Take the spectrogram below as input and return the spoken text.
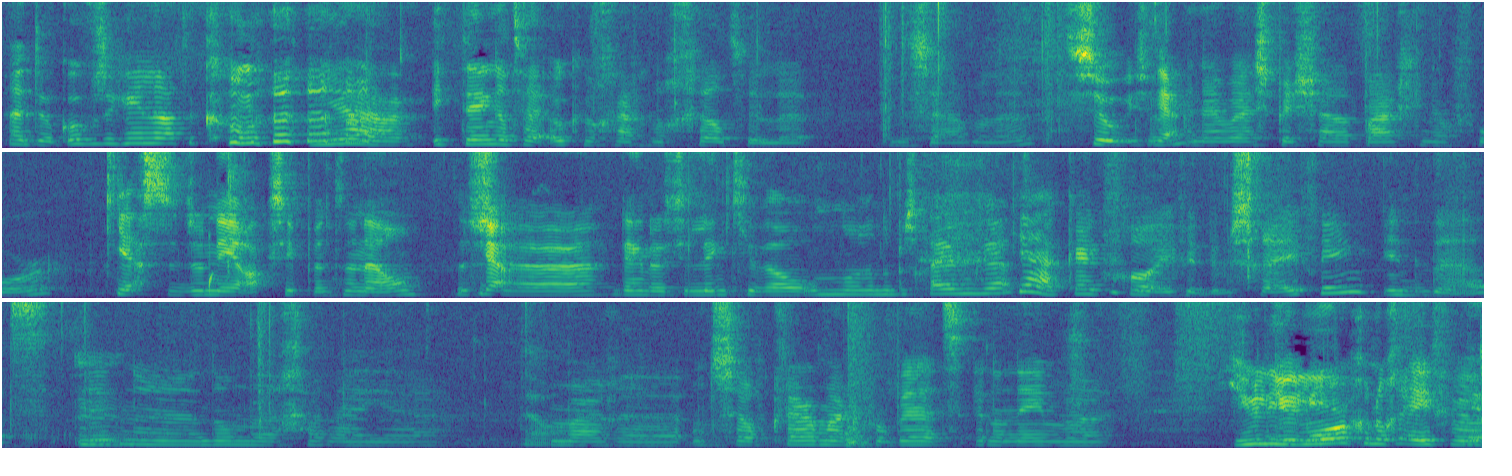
En het ook over zich heen laten komen. Ja, ik denk dat wij ook heel graag nog geld willen inzamelen. Sowieso. Ja. En daar hebben wij een speciale pagina voor. Yes, doneeractie.nl. Dus Ja. eh, ik denk dat je linkje wel onder in de beschrijving zet. Ja, kijk vooral even in de beschrijving, inderdaad. Mm. En eh, dan eh, gaan wij Ja. maar eh, onszelf klaarmaken voor bed. En dan nemen we jullie, Jullie. morgen nog even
